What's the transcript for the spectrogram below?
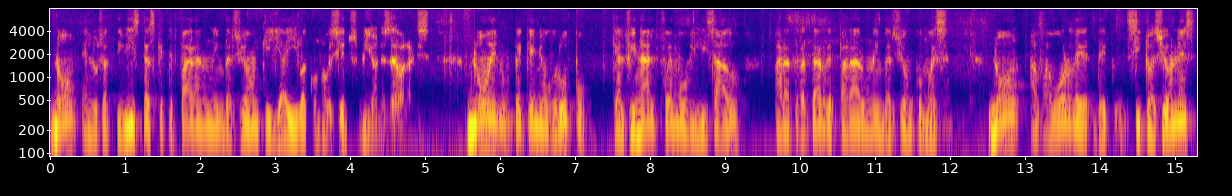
No en los activistas que te paran una inversión que ya iba con 900 millones de dólares. No en un pequeño grupo que al final fue movilizado para tratar de parar una inversión como esa. No a favor de, situaciones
